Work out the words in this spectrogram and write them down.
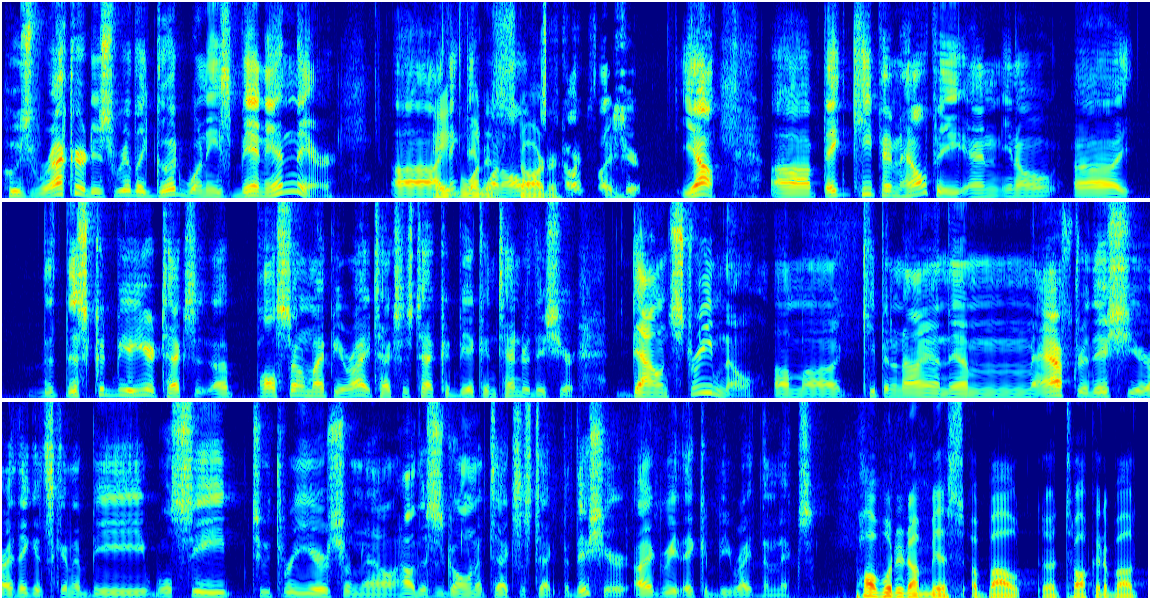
whose record is really good when he's been in there. Uh, I think they won all starter. starts last year. Yeah, uh, they can keep him healthy, and you know, uh, th- this could be a year. Texas, uh, Paul Stone might be right. Texas Tech could be a contender this year. Downstream, though, I'm uh, keeping an eye on them after this year. I think it's going to be. We'll see two, three years from now how this is going at Texas Tech. But this year, I agree, they could be right in the mix. Paul, what did I miss about uh, talking about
